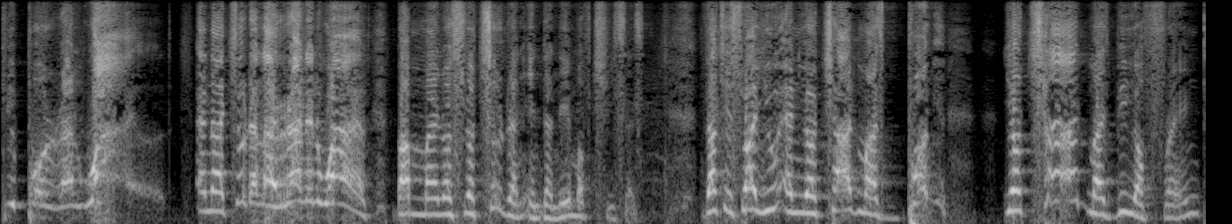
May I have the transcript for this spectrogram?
people run wild. And our children are running wild, but minus your children in the name of Jesus. That is why you and your child must bond. Your child must be your friend,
